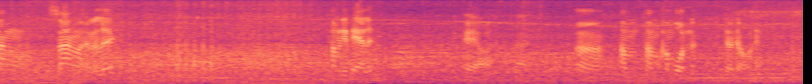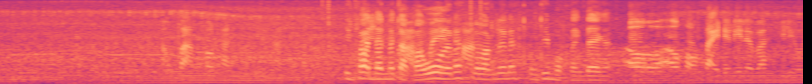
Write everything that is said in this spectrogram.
สร้างสร้างอะไรเลยทำรีแพร์เลยไม่แพ้เหรอได้เออทำทำข้างบนน่ะแถวๆเนี่ยเอาฝากเข้าทันทันๆอินฟานดันมาจากบาโวเลยนะระวังด้วยนะตรงที่หมวกแดงๆอะเอาเอาของใส่เดี๋ยวนี้เลยป่ะพี่ริว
